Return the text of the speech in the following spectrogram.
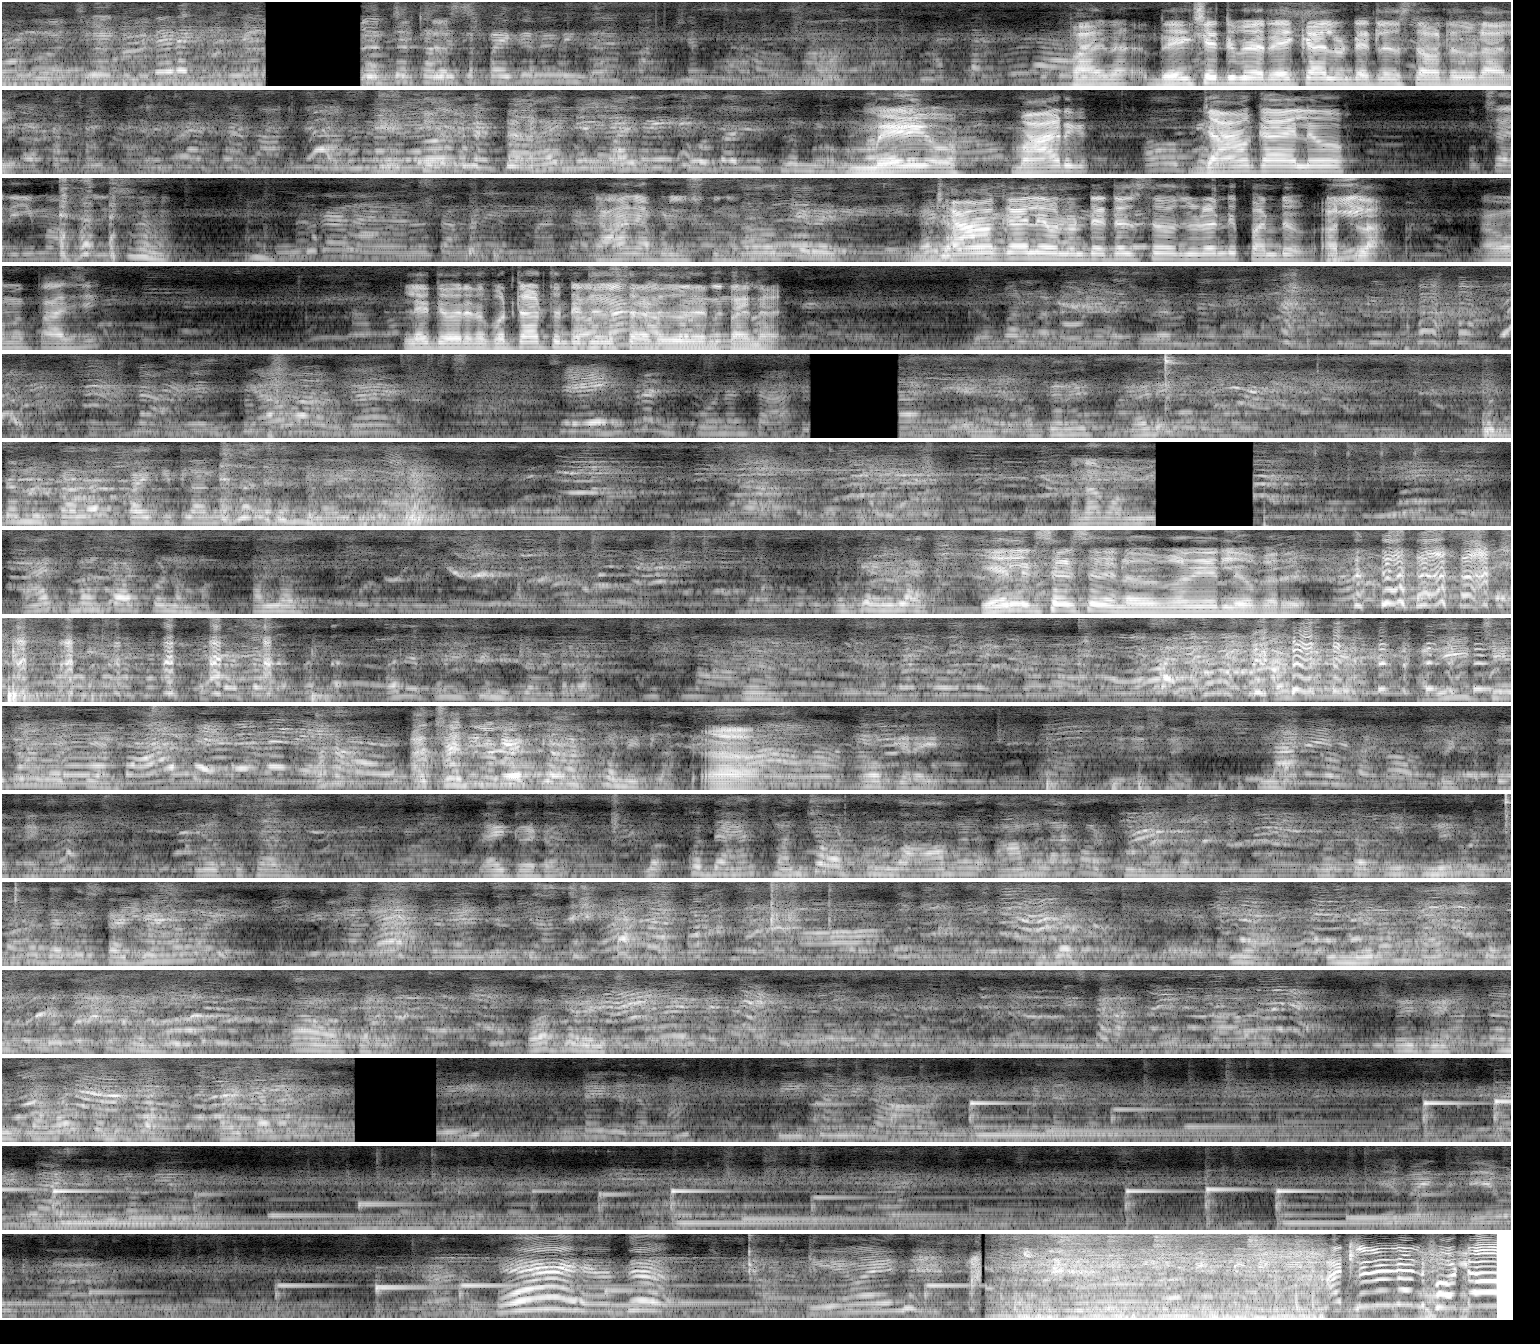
ఇంకా. పైన రేక్ చెట్టు మీద రేకాయలు ఉంటే ఎట్లా చూస్తామంటే చూడాలి. మేడి మాడి జామకాయలు. జామకాయలు ఏమైనా ఉంటే ఎట్లా చూస్తామో చూడండి పండు అట్లా. లేకపోతే ఎవరైనా కొట్లాడుతుంటే ఎట్లా చూస్తారు అట్లా చూడండి పైన. Okay right. రెడీ కొద్దిగా మీ కలర్ పైకి ఇట్లా అని కొద్దిగా లైట్ అన్న మమ్మీ. హ్యాండ్స్ మంచిగా పట్టుకోండి అమ్మా. కల్లో ఓకే రిలాక్స్ ఏళ్ళు ఇటు సైడ్ సైడ్ ఒకరు ఏళ్ళు ఒకరు. అంద- పొజిషన్ ఇట్లా పెట్టరా. అది చేతిలో పట్టుకోండి. చేతిలో పట్టుకోండి. ఇట్లా. ఆ. ఓకే రైట్ ఇది ఒక్కసారి. రైట్ పెట్టాం కొద్ది హ్యాండ్స్ మంచిగా పట్టుకోండి. ఆమె ఆమె లాగా పట్టుకోండి అందరు. మొత్తం మీరు దగ్గర టచ్ చేయండి ఈ- మేడం హ్యాండ్స్ ఇంకా లోపలికి పెట్టండి. Okay right okay right right right మీరు కలర్ కొద్ది ఇట్లా పైకనా సీసంవి కావాలి. ఒక డజన్ ఏమైంది? లేవంటున్నా. ఏమైంది? అట్లనే ఫోటో.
